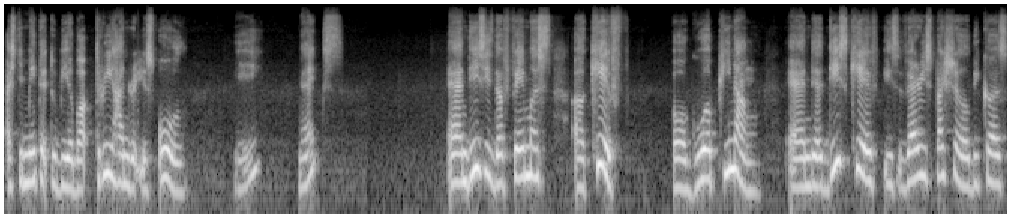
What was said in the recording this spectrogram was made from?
estimated to be about 300 years old. Okay, next. And this is the famous uh, cave or Gua Pinang. And uh, this cave is very special because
